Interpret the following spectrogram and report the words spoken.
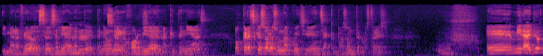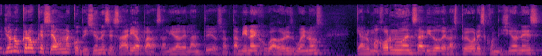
y me refiero a deseo de salir adelante, de tener una mejor vida de la que tenías, ¿o crees que solo es una coincidencia que pasó entre los tres? Eh, mira, yo, yo no creo que sea una condición necesaria para salir adelante. O sea, también hay jugadores buenos que a lo mejor no han salido de las peores condiciones,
